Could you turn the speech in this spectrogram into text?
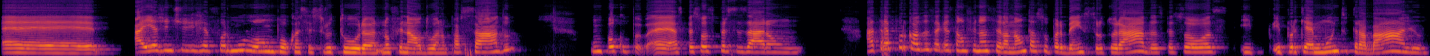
É, aí a gente reformulou um pouco essa estrutura no final do ano passado. Um pouco, é, as pessoas precisaram, até por causa dessa questão financeira não está super bem estruturada, as pessoas, e, e porque é muito trabalho,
